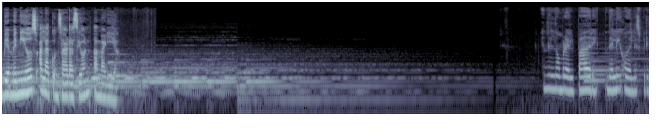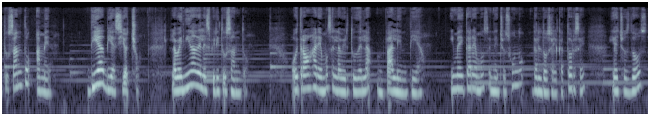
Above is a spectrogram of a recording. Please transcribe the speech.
Bienvenidos a la consagración a María. En el nombre del Padre, del Hijo, del Espíritu Santo. Amén. Día 18. La venida del Espíritu Santo. Hoy trabajaremos en la virtud de la valentía y meditaremos en Hechos 1 del 12 al 14 y Hechos 2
